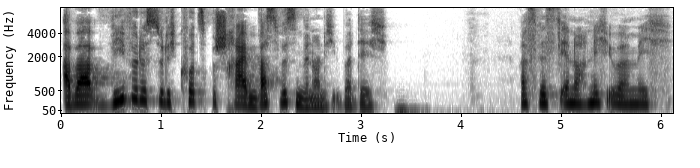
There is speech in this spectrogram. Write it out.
Aber wie würdest du dich kurz beschreiben? Was wissen wir noch nicht über dich? Was wisst ihr noch nicht über mich?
